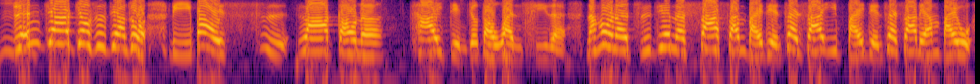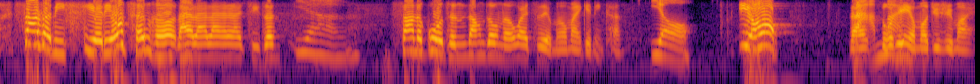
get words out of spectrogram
嗯人家就是这样做，礼拜四拉高呢，差一点就到万七了，然后呢，直接呢杀三百点，再杀一百点，再杀两百五，杀的你血流成河。来来来来来，起身。呀，杀的过程当中呢，外资有没有卖给你看？有，有。来昨天有没有继续卖？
